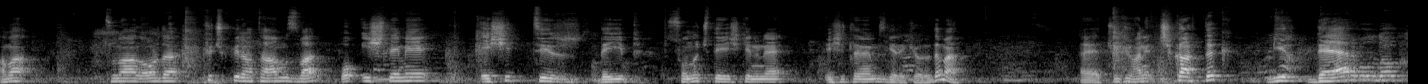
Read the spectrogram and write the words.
Ama Tunağan orada küçük bir hatamız var. O işlemi eşittir deyip sonuç değişkenine eşitlememiz gerekiyordu değil mi? Evet çünkü hani çıkarttık bir değer bulduk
